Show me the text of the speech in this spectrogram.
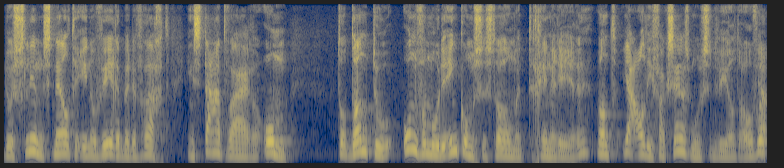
door slim snel te innoveren bij de vracht in staat waren om tot dan toe onvermoede inkomstenstromen te genereren. Want ja, al die vaccins moesten de wereld over.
